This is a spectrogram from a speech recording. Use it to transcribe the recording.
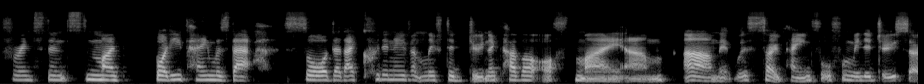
for instance my body pain was that sore that I couldn't even lift a doona cover off my um, arm. It was so painful for me to do so.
